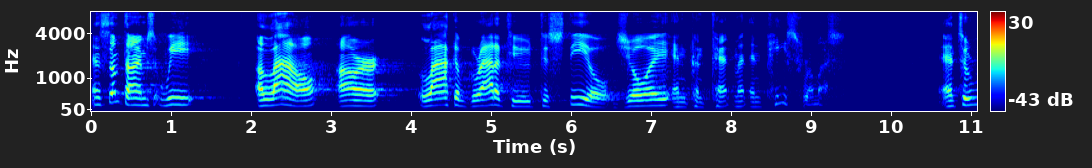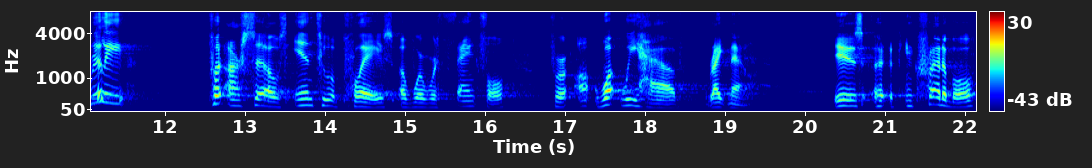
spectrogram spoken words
And sometimes we allow our lack of gratitude to steal joy and contentment and peace from us. And to really put ourselves into a place of where we're thankful for what we have right now is an incredible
